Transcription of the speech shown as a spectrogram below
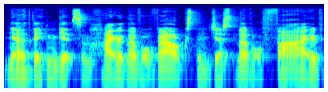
now that they can get some higher level Valks than just level 5.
